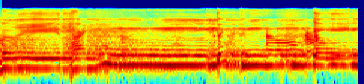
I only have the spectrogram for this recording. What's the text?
nơi thánh tích thỉnh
